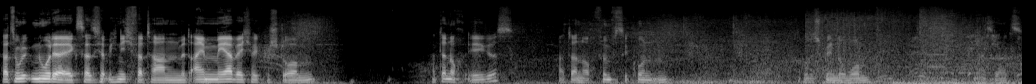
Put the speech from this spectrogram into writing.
War zum Glück nur der Ex, also ich habe mich nicht vertan. Mit einem mehr wäre ich halt gestorben. Hat er noch Aegis? Hat er noch 5 Sekunden. Oh, wir spielen drum rum. Nice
